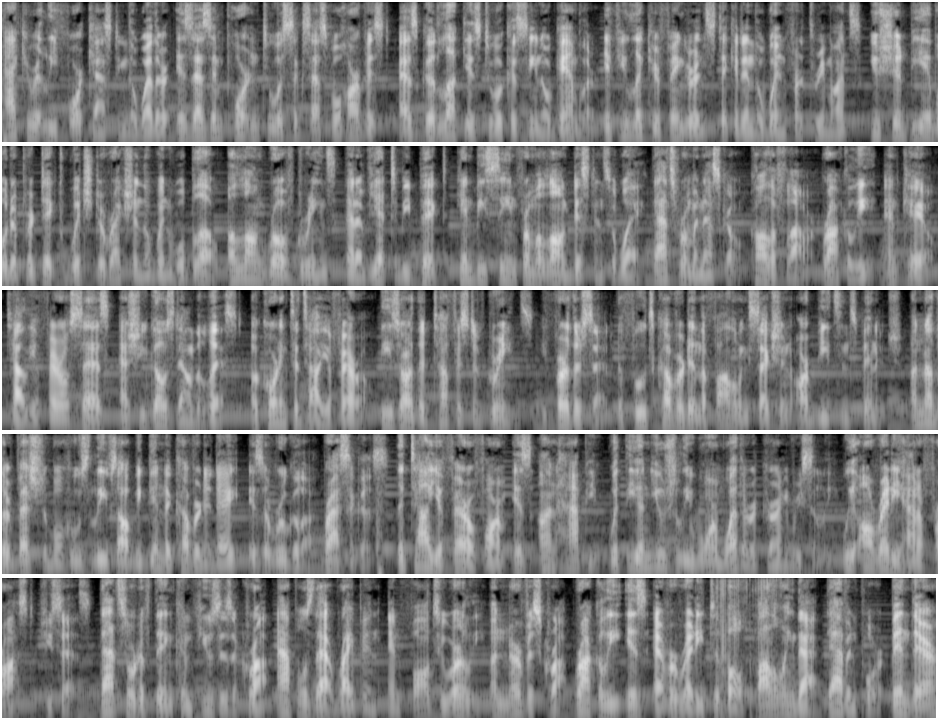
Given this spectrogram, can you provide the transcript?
Accurately forecasting the weather is as important to a successful harvest as good luck is to a casino gambler. If you lick your finger and stick it in the wind for three months, you should be able to predict which direction the wind will blow. A long row of greens that have yet to be picked can be seen from a long distance away. That's Romanesco, cauliflower, broccoli, and kale, Taliaferro says as she goes down the list. According to Taliaferro, these are the toughest of greens. He further said, The foods covered in the following section are beets and spinach. Another vegetable whose leaves I'll begin to cover today is arugula, brassicas. The Taliaferro farm is unhappy with the unusually warm weather occurring recently. We already had a frost, she says. That sort of thing confuses a crop. Apples that ripen and fall too early, a nervous crop. Broccoli is ever ready to bolt. Following that, Davenport. Been there,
